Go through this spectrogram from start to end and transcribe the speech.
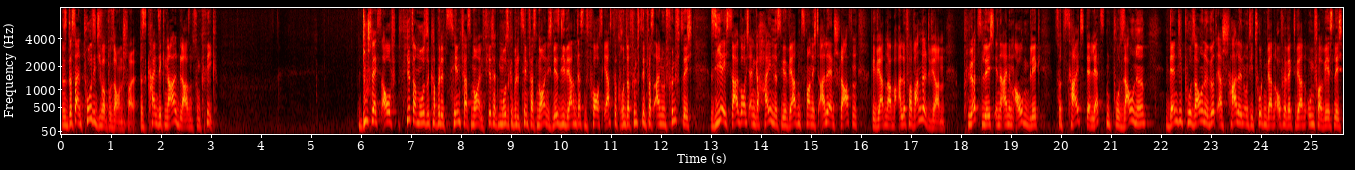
das ist ein positiver Posaunenschall. Das ist kein Signalblasen zum Krieg. Du schlägst auf 4. Mose Kapitel 10, Vers 9. 4. Mose Kapitel 10, Vers 9. Ich lese die währenddessen vor aus 1. Korinther 15, Vers 51. Siehe, ich sage euch ein Geheimnis. Wir werden zwar nicht alle entschlafen, wir werden aber alle verwandelt werden. Plötzlich in einem Augenblick zur Zeit der letzten Posaune. Denn die Posaune wird erschallen und die Toten werden auferweckt werden, unverweslich.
